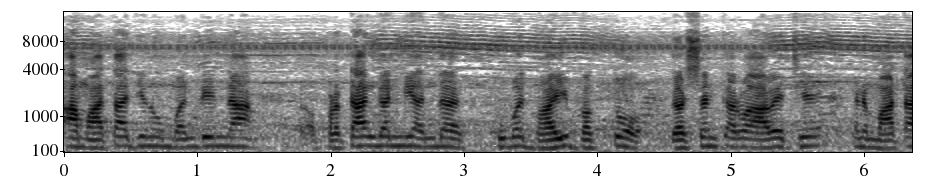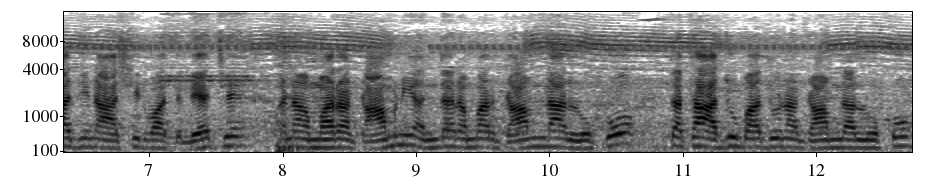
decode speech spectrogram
આ માતાજીનું મંદિરના પ્રટાંગણની અંદર ખૂબ જ ભાઈ ભક્તો દર્શન કરવા આવે છે અને માતાજીના આશીર્વાદ લે છે. અને અમારા ગામની અંદર અમારા ગામના લોકો તથા આજુબાજુના ગામના લોકો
